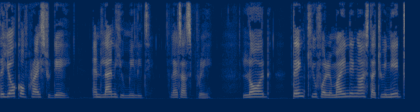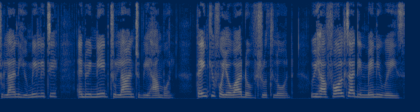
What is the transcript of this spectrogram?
the yoke of Christ today and learn humility. Let us pray. Lord, thank you for reminding us that we need to learn humility and we need to learn to be humble. Thank you for your word of truth, Lord. We have faltered in many ways,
